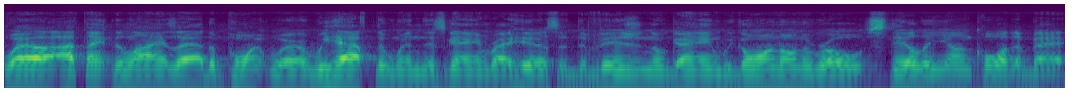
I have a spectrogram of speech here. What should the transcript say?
Well, I think the Lions are at the point where we have to win this game right here. It's a divisional game. We're going on the road, still a young quarterback.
